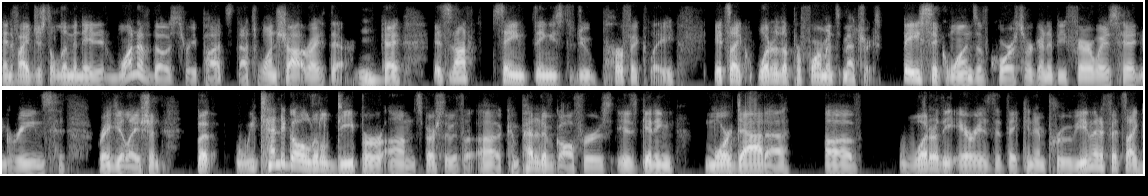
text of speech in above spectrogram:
And if I just eliminated one of those three putts, that's one shot right there. Mm-hmm. Okay. It's not saying things to do perfectly. It's like, what are the performance metrics? Basic ones, of course, are going to be fairways hit and greens regulation. But we tend to go a little deeper, um, especially with uh, competitive golfers, is getting more data of what are the areas that they can improve, even if it's like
